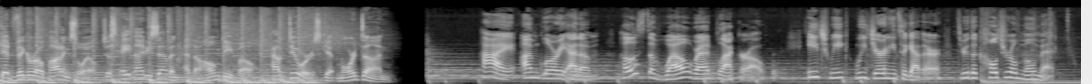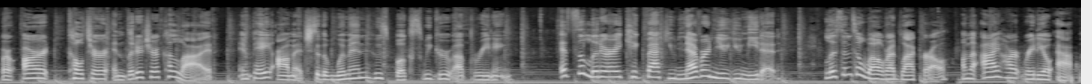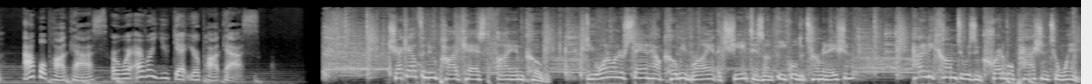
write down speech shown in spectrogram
Get Vigoro potting soil, just $8.97 at the Home Depot. How doers get more done. Hi, I'm Glory Edim, host of Well Read Black Girl. Each week, we journey together through the cultural moment where art, culture, and literature collide and pay homage to the women whose books we grew up reading. It's the literary kickback you never knew you needed. Listen to Well Read Black Girl on the iHeartRadio app Apple Podcasts, or wherever you get your podcasts. Check out the new podcast, I Am Kobe. Do you want to understand how Kobe Bryant achieved his unequal determination? How did he come to his incredible passion to win?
